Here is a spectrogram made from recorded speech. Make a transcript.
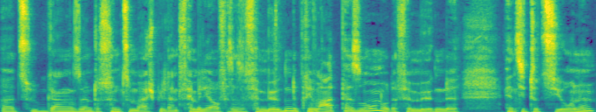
äh, zugegangen sind. Das sind zum Beispiel dann Family Office, also vermögende Privatpersonen oder vermögende Institutionen,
